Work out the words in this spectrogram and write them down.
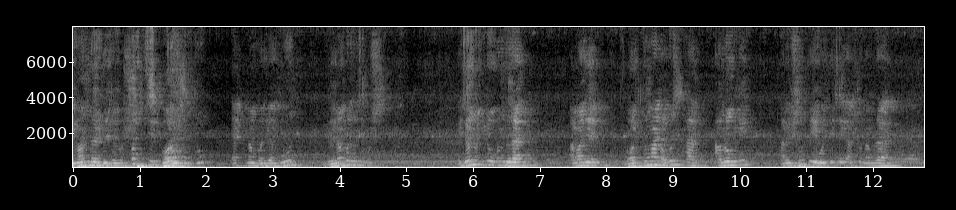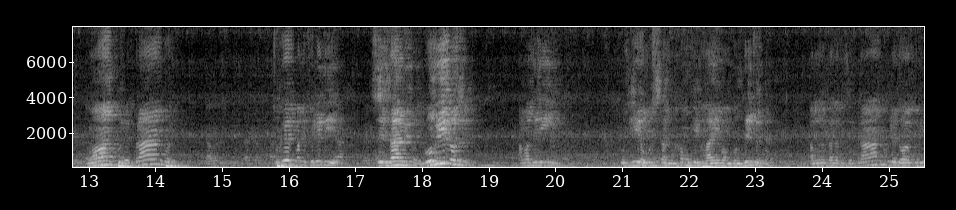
ইমানদারদের জন্য সবচেয়ে বড় শত্রু এক নম্বর ইয়াহুদ, দুই নম্বর হচ্ছে মুশরিক। এই জন্য প্রিয় বন্ধুরা, আমাদের বর্তমান অবস্থার আলোকে আমি শুনতে বলতে চাই, আসুন আমরা মন খুলে, প্রাণ ভরে চোখের পানি ফেলে দিয়ে সেজদার ভিতরে গভীর রজনী আমাদের এই কঠিন অবস্থার মুখোমুখি ভাই এবং বন্ধুর জন্য আল্লাহ তালা কাছে প্রাণ খুলে দোয়া করি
